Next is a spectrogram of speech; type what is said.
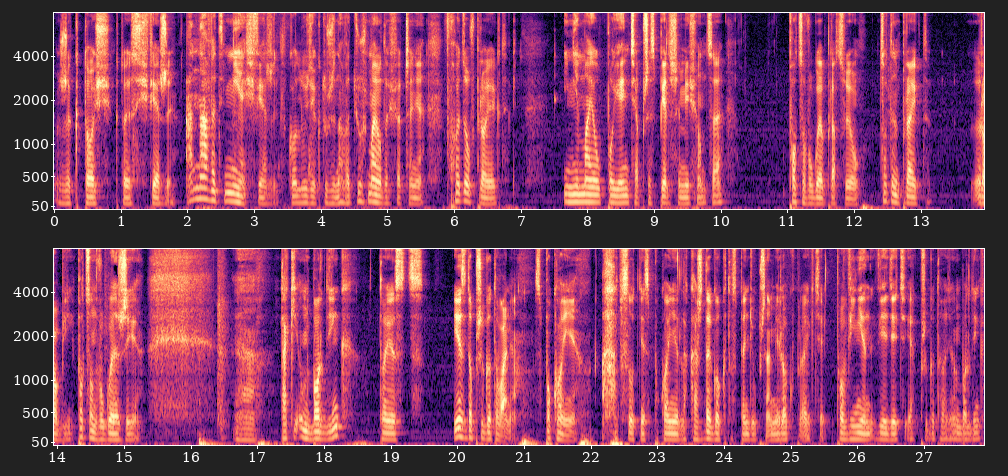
że ktoś, kto jest świeży, a nawet nie świeży, tylko ludzie, którzy nawet już mają doświadczenie, wchodzą w projekt i nie mają pojęcia przez pierwsze miesiące po co w ogóle pracują, co ten projekt robi, po co on w ogóle żyje. E, taki onboarding to jest, jest do przygotowania, spokojnie, absolutnie spokojnie dla każdego, kto spędził przynajmniej rok w projekcie, powinien wiedzieć, jak przygotować onboarding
